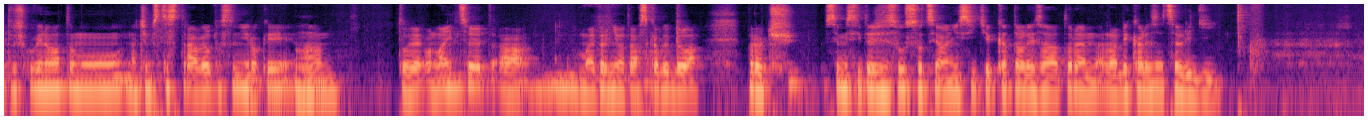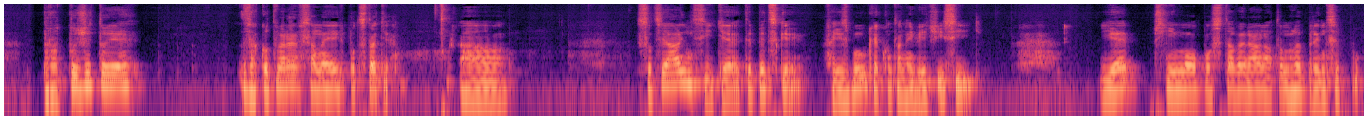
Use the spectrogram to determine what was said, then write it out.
trošku věnovat tomu, na čem jste strávil poslední roky. Mm. A to je online svět a moje první otázka by byla, proč si myslíte, že jsou sociální sítě katalyzátorem radikalizace lidí? Protože to je zakotvené v samé jejich podstatě. A sociální sítě, typicky Facebook, jako ta největší síť, je přímo postavená na tomhle principu.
